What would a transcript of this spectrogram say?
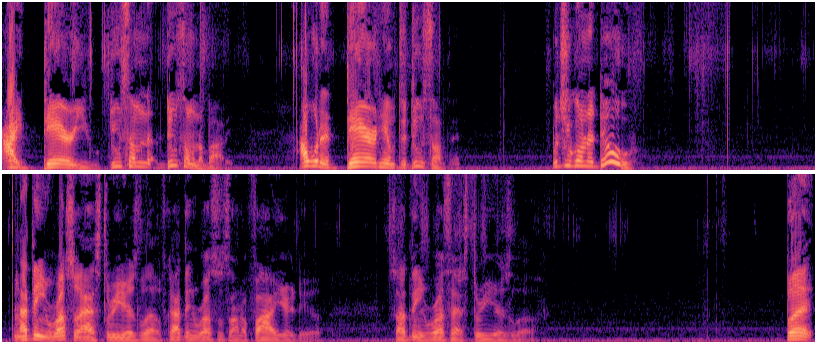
I dare you. Do something do something about it. I would have dared him to do something. What you gonna do? I think Russell has three years left. I think Russell's on a five year deal. So I think Russ has three years left. But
